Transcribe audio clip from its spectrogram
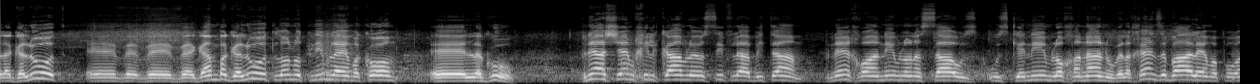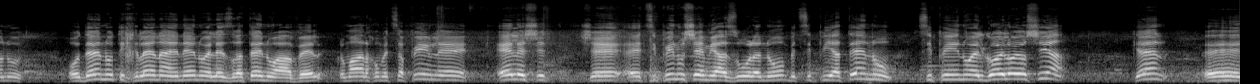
לגלות, אה, וגם בגלות לא נותנים להם מקום אה, לגור. פני השם חלקם לא יוסיף להביטם, פני כהנים לא נשאו, וזקנים לא חננו, ולכן זה בא עליהם הפורענות. עודנו תכלנה עינינו אל עזרתנו האבל, כלומר אנחנו מצפים לאלה ש, שציפינו שהם יעזרו לנו, בציפייתנו ציפינו אל גוי לא יושיע. כן? אה,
